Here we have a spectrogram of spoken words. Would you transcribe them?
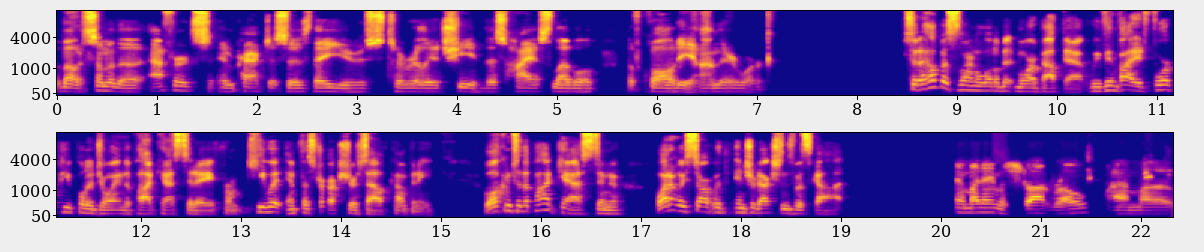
about some of the efforts and practices they use to really achieve this highest level of quality on their work. So, to help us learn a little bit more about that, we've invited four people to join the podcast today from Kiewit Infrastructure South Company. Welcome to the podcast. And why don't we start with introductions with Scott? And my name is Scott Roe. I'm uh,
